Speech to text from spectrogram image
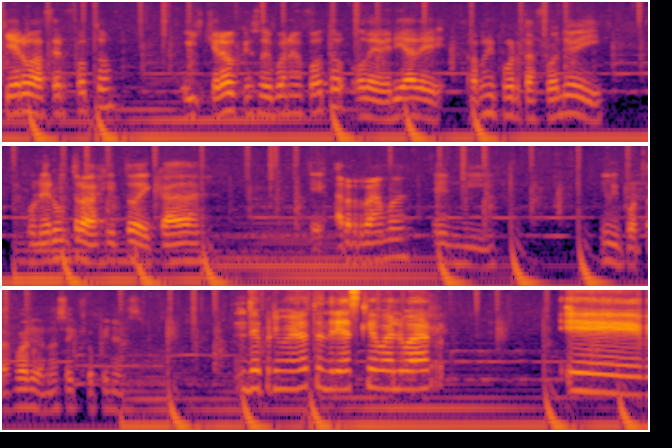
quiero hacer foto y creo que soy bueno en foto, o debería de agarrar mi portafolio y poner un trabajito de cada eh, rama en mi, en mi portafolio. No sé qué opinas. De primero tendrías que evaluar eh,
